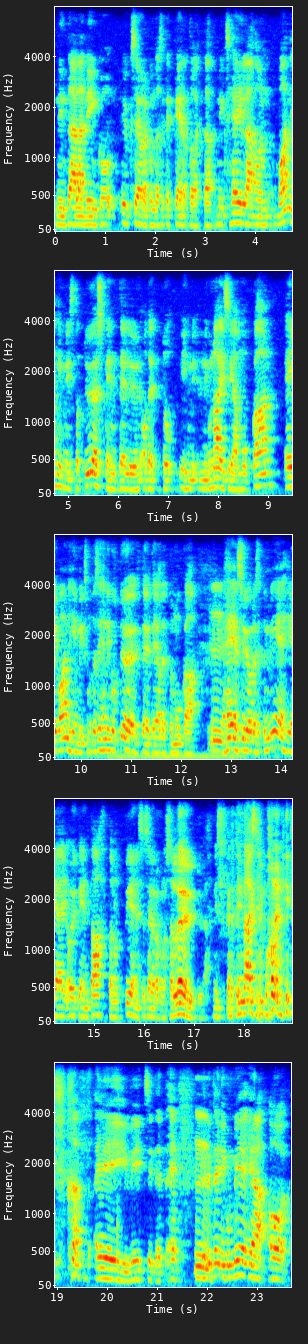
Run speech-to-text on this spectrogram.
niin täällä niin kuin yksi seurakunta sitten kertoo, että miksi heillä on vanhimmisto työskentelyyn otettu ihmi, niin kuin naisia mukaan, ei vanhimmiksi, mutta siihen niin kuin työyhteyteen otettu mukaan. Mm. Ja heidän syy oli, että miehiä ei oikein tahtonut pienessä seurakunnassa löytyä. Niin sitten käytiin naisten puolen, niin ei vitsit, että ei, mm. että nyt ei niin kuin miehiä ole,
